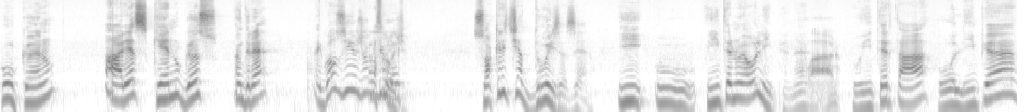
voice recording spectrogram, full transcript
com o Cano, Arias, Keno, Ganso, André. É igualzinho o jogo de hoje. Só que ele tinha 2 a 0. E o Inter não é o Olímpia, né? Claro. O Inter tá. O Olímpia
